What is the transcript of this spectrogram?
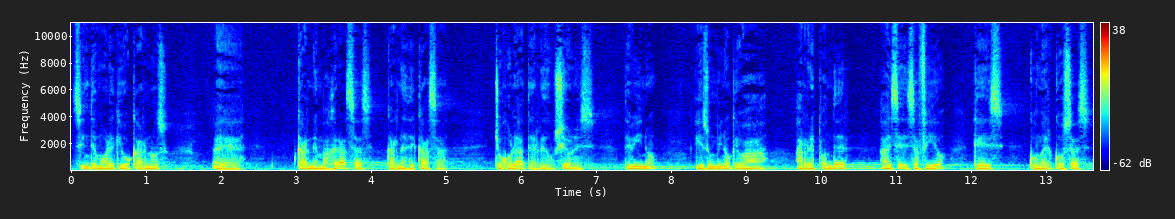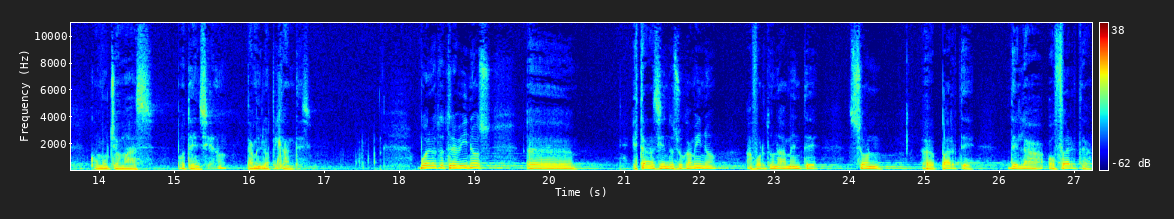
sin temor a equivocarnos, eh, carnes más grasas, carnes de casa, chocolate, reducciones de vino, y es un vino que va a responder a ese desafío que es comer cosas con mucha más potencia, ¿no? también los picantes. Bueno, estos tres vinos eh, están haciendo su camino, afortunadamente son eh, parte de la oferta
